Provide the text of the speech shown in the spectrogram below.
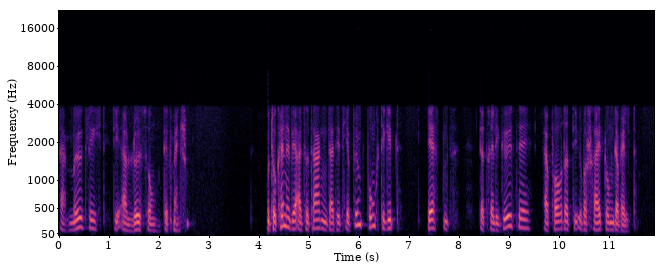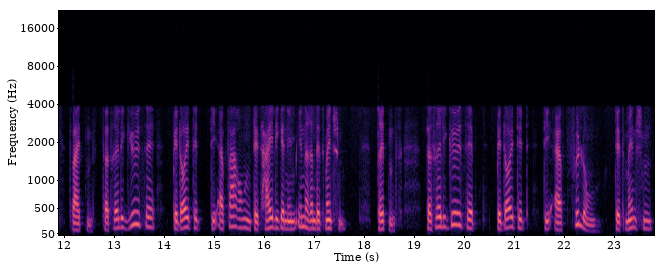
ermöglicht die Erlösung des Menschen. Und so können wir also sagen, dass es hier fünf Punkte gibt. Erstens, das Religiöse erfordert die Überschreitung der Welt. Zweitens, das Religiöse bedeutet die Erfahrung des Heiligen im Inneren des Menschen. Drittens, das Religiöse bedeutet die Erfüllung des Menschen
